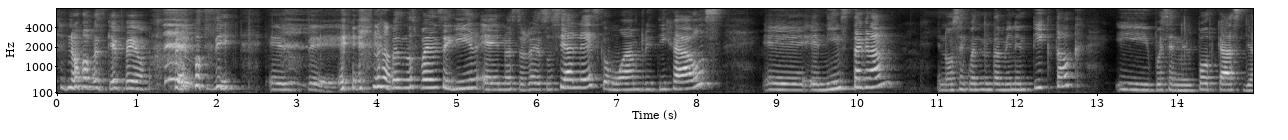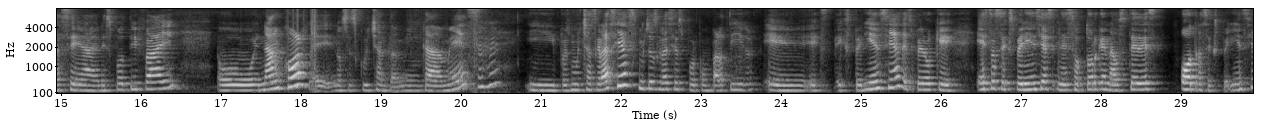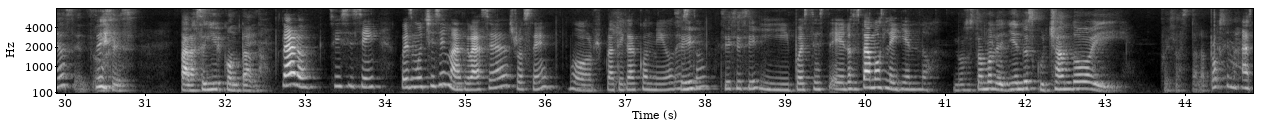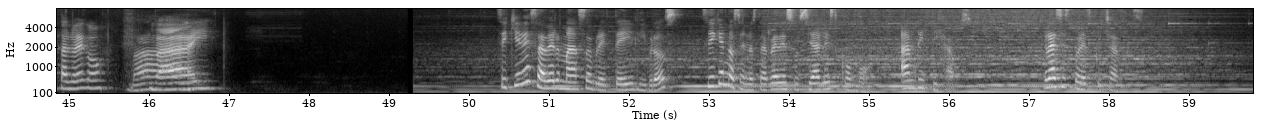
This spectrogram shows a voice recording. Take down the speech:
No, pues qué feo, pero sí. Este, pues nos pueden seguir en nuestras redes sociales como Ambrity House, eh, en Instagram, nos encuentran también en TikTok y pues en el podcast, ya sea en Spotify o en Anchor, eh, nos escuchan también cada mes. Y pues muchas gracias, muchas gracias por compartir eh, ex- experiencias. Espero que estas experiencias les otorguen a ustedes otras experiencias, entonces, para seguir contando. Claro, sí, sí, sí. Pues muchísimas gracias, Rosé, por platicar conmigo de Sí, esto. sí, sí, sí. Y pues este, los estamos leyendo. Nos estamos leyendo, escuchando y pues hasta la próxima. Hasta luego. Bye. Bye. Si quieres saber más sobre té y libros, síguenos en nuestras redes sociales como Amity House. Gracias por escucharnos.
